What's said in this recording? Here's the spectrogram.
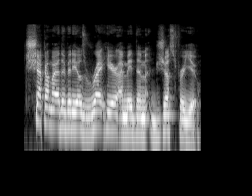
check out my other videos right here. I made them just for you.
